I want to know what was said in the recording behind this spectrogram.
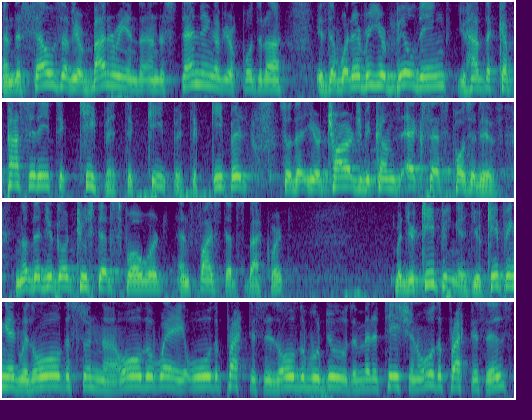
and the cells of your battery and the understanding of your qudra is that whatever you're building you have the capacity to keep it, to keep it, to keep it so that your charge becomes excess positive. Not that you go two steps forward and five steps backward. But you're keeping it, you're keeping it with all the sunnah, all the way, all the practices, all the wudu, the meditation, all the practices.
